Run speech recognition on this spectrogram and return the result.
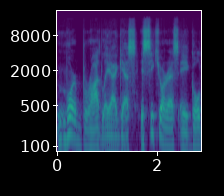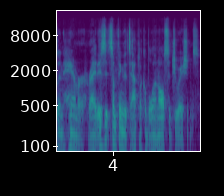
more broadly, I guess, is CQRS a golden hammer, right? Is it something that's applicable in all situations?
